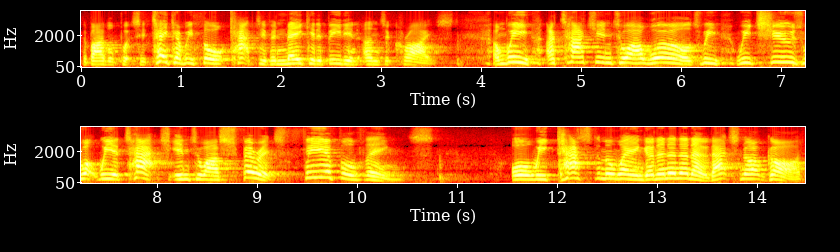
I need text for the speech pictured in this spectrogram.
The Bible puts it take every thought captive and make it obedient unto Christ. And we attach into our worlds, we, we choose what we attach into our spirits, fearful things. Or we cast them away and go, no, no, no, no, that's not God.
